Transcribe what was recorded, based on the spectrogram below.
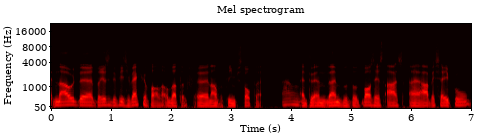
nou, de, er is een divisie weggevallen, omdat er eh, een aantal teams stopten. Oh. En toen en, en dat was eerst AS, eh, ABC-pool.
